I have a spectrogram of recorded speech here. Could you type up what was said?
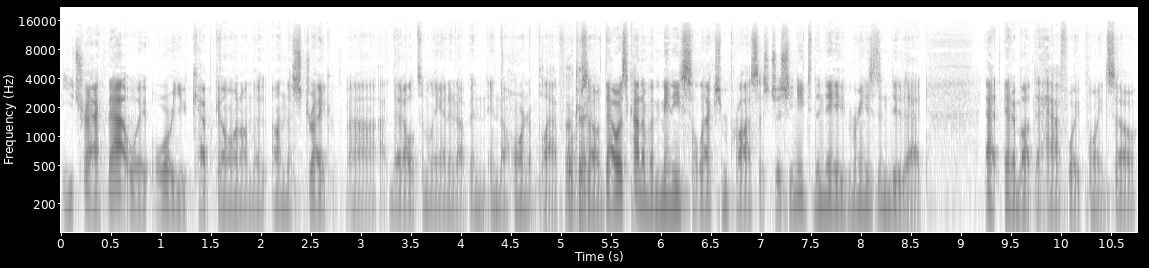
You tracked that way, or you kept going on the on the strike uh, that ultimately ended up in, in the Hornet platform. Okay. So that was kind of a mini selection process, just unique to the Navy. Marines didn't do that at, at about the halfway point. So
